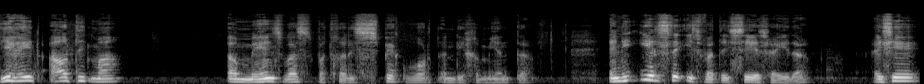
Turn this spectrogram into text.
Die het altyd maar 'n mens was wat gerespek word in die gemeente. En die eerste iets wat hy sê, Saida, hy sê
